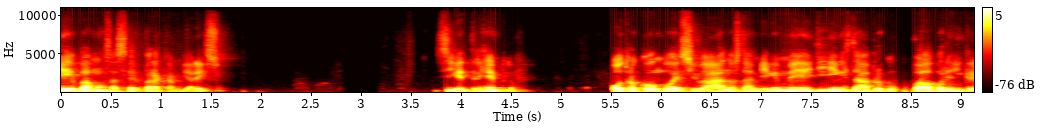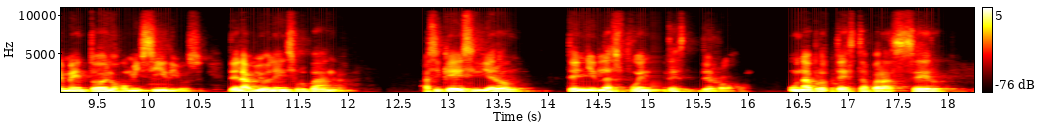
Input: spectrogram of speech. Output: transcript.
¿Qué vamos a hacer para cambiar eso? Siguiente ejemplo. Otro combo de ciudadanos también en Medellín estaba preocupado por el incremento de los homicidios, de la violencia urbana. Así que decidieron teñir las fuentes de rojo. Una protesta para hacer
